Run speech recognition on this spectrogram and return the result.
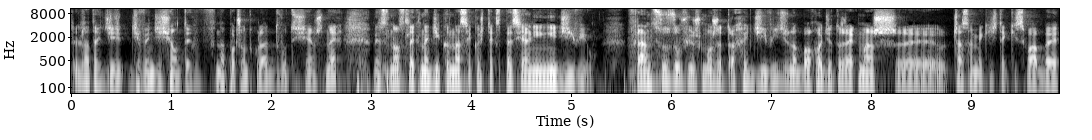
w latach dzie- 90., w- na początku lat 2000, więc nocleg na dziko nas jakoś tak specjalnie nie dziwił. Francuzów już może trochę dziwić, no bo chodzi o to, że jak masz y, czasem jakiś taki słaby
